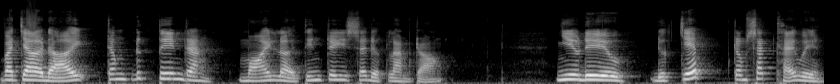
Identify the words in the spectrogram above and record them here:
và chờ đợi trong đức tin rằng mọi lời tiên tri sẽ được làm trọn. Nhiều điều được chép trong sách Khải Huyền,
